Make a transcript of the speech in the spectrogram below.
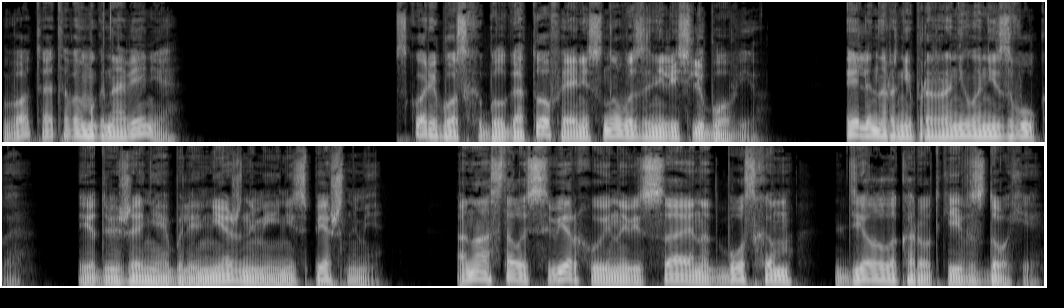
«Вот этого мгновения», Вскоре Босх был готов, и они снова занялись любовью. Элинор не проронила ни звука. Ее движения были нежными и неспешными. Она осталась сверху и, нависая над Босхом, делала короткие вздохи.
